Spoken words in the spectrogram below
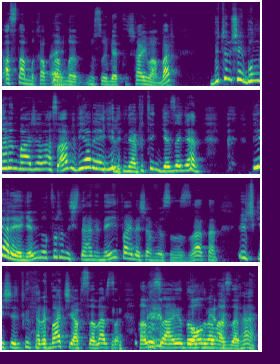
aslan mı kaplan Evet. mı musibet hayvan var. Bütün şey bunların macerası. Abi bir araya gelin ya. Bütün gezegen bir araya gelin oturun işte. Hani neyi paylaşamıyorsunuz zaten. Üç kişi bir tane maç yapsalarsa halı sahayı dolduramazlar. ha.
